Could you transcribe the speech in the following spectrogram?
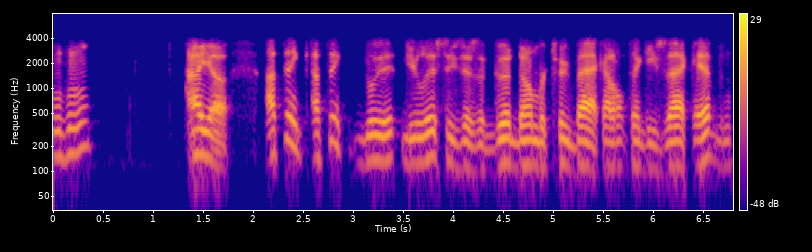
Mhm. I uh I think I think Ulysses is a good number two back. I don't think he's Zach Evans,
